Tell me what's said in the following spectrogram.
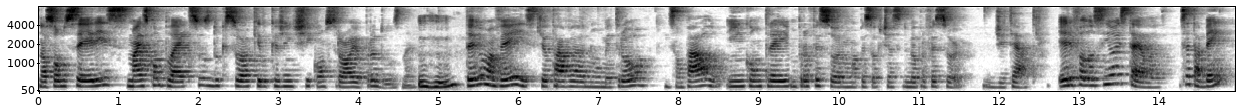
Nós somos seres mais complexos do que só aquilo que a gente constrói ou produz, né? Uhum. Teve uma vez que eu tava no metrô em São Paulo e encontrei um professor, uma pessoa que tinha sido meu professor de teatro. Ele falou assim: Ô Estela, você tá bem?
